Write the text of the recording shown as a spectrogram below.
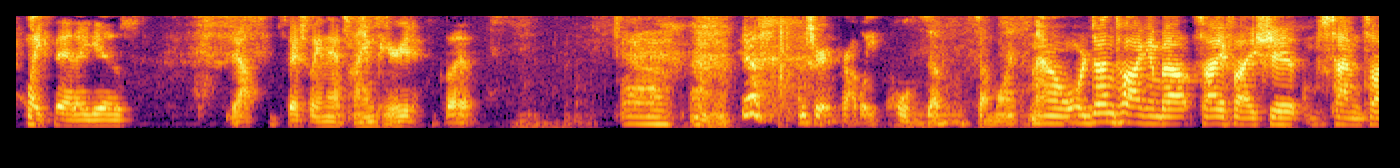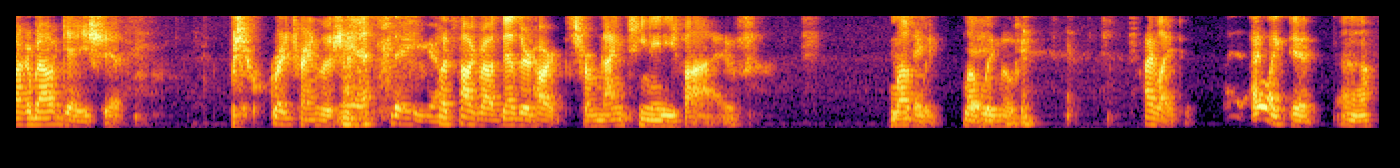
like that. I guess, Yeah. especially in that time period. But uh, I don't know. Yeah. I'm sure it probably holds up somewhat. Now we're done talking about sci-fi shit. It's time to talk about gay shit. great transition. Yeah, there you go. Let's talk about Desert Hearts from 1985. Lovely, take- lovely yeah. movie. I liked it. I liked it enough.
